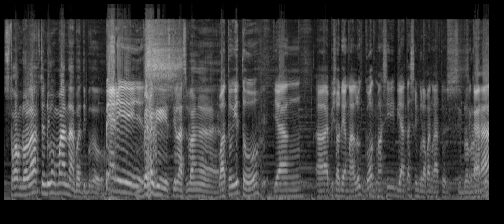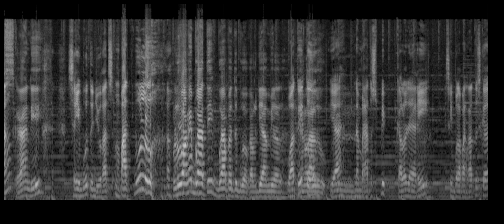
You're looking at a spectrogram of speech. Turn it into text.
strong dollar cenderung mana berarti bro? Bearish. Bearish jelas banget. Waktu itu yang uh, episode yang lalu gold masih di atas 1800. 1900. Sekarang sekarang di 1740. peluangnya berarti berapa tuh bro kalau diambil Waktu yang itu lalu? ya Hmm. 600 pip kalau dari 1800 ke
